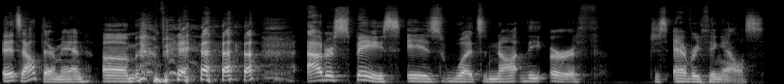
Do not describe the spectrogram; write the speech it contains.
It's out there, man. Um, outer space is what's not the Earth just everything else.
